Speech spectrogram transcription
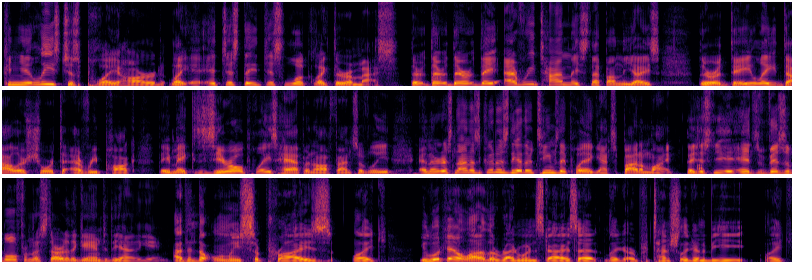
Can you at least just play hard? Like it, it just they just look like they're a mess. They're they're they're they every time they step on the ice, they're a day late dollar short to every puck. They make zero plays happen offensively, and they're just not as good as the other teams they play against. Bottom line, they just it's visible from the start of the game to the end of the game. I think the only surprise, like you look at a lot of the Red Wings guys that like are potentially going to be like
